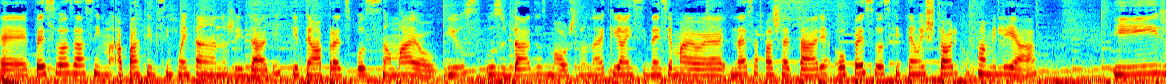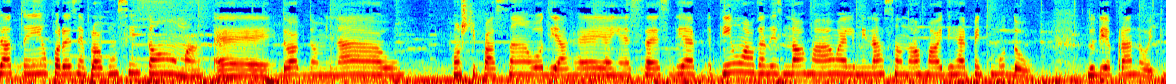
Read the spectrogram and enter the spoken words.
É, pessoas acima, a partir de 50 anos de idade, que tem uma predisposição maior, e os, os dados mostram né, que a incidência maior é nessa faixa etária, ou pessoas que têm um histórico familiar e já tenham, por exemplo, algum sintoma é, do abdominal, constipação ou diarreia em excesso, de, tinha um organismo normal, uma eliminação normal e de repente mudou do dia para a noite.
